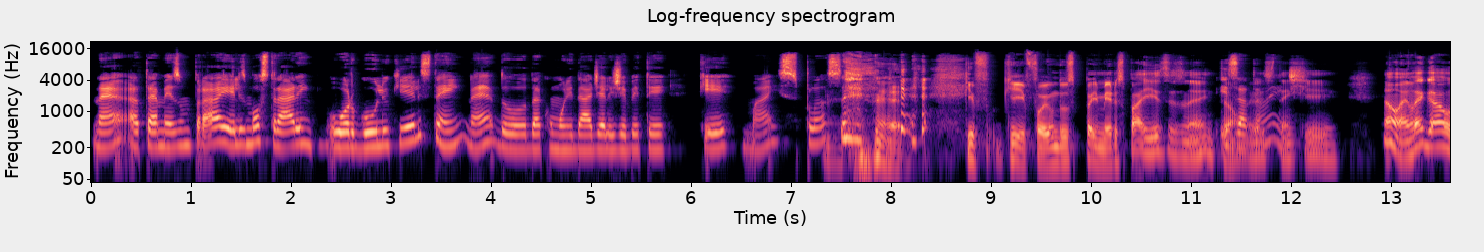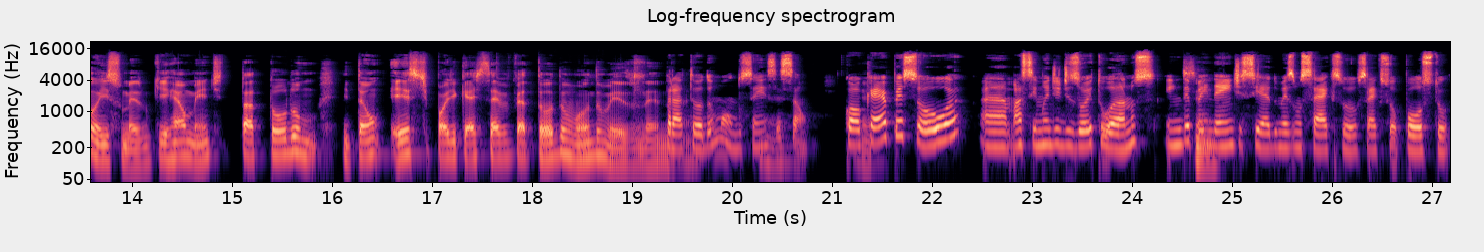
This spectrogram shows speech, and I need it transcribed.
né? Até mesmo para eles mostrarem o orgulho que eles têm, né? Do, da comunidade LGBT que mais plus. É, que, que foi um dos primeiros países, né? Então Exatamente. eles têm que. Não, é legal isso mesmo, que realmente tá todo. Então, este podcast serve para todo mundo mesmo, né? Para todo mundo, sem exceção. Qualquer pessoa um, acima de 18 anos, independente Sim. se é do mesmo sexo ou sexo oposto,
